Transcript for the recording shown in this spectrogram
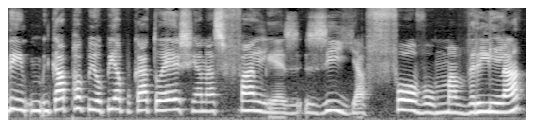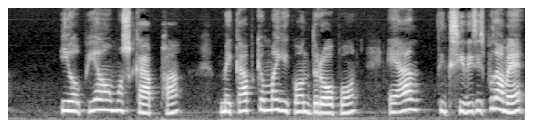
την κάπα που η οποία από κάτω έχει ανασφάλειες, ζύγια, φόβο, μαυρίλα, η οποία όμως κάπα με κάποιο μαγικό τρόπο, εάν την ξυδίσεις που δαμε,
